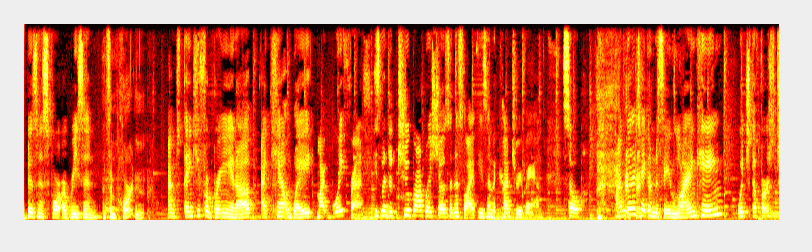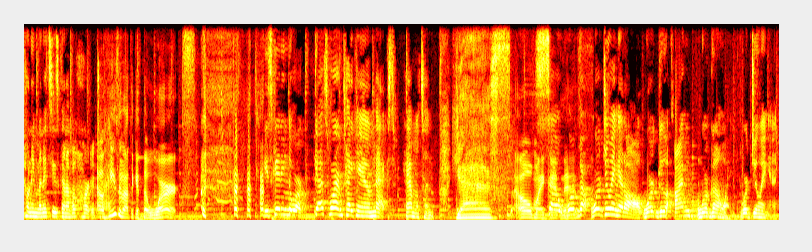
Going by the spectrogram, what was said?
business for a reason. It's important. Um, thank you for bringing it up. I can't wait. My boyfriend, he's been to two Broadway shows in his life. He's in a country band. So I'm going to take him to see Lion King, which the first 20 minutes he's going to have a heart attack. Oh, he's about to get the works. He's getting the work. Guess where I'm taking him next? Hamilton. Yes. Oh my so goodness. So we're go- we're doing it all. We're go- I'm we're going. We're doing it.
